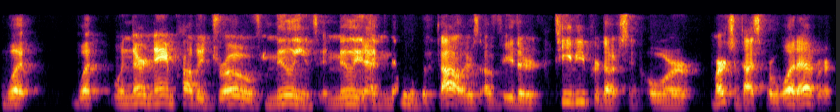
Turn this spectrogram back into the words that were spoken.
what what when their name probably drove millions and millions yeah. and millions of dollars of either TV production or merchandise or whatever.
